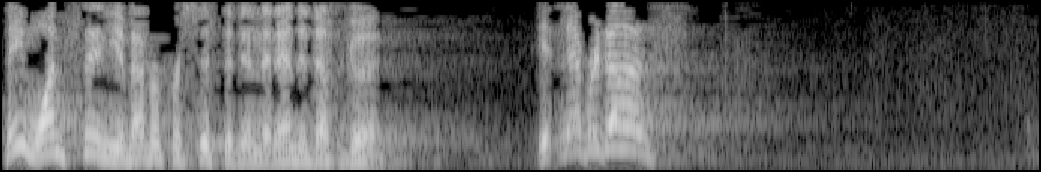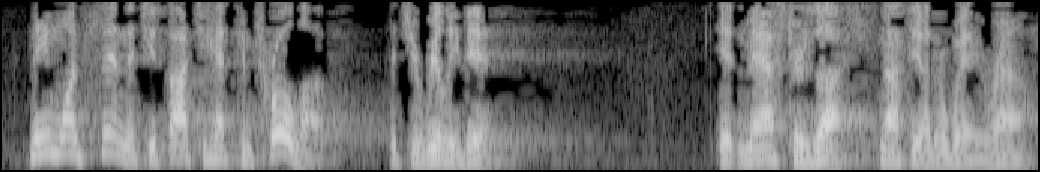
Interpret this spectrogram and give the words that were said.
Name one sin you've ever persisted in that ended up good. It never does. Name one sin that you thought you had control of that you really did. It masters us, not the other way around.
